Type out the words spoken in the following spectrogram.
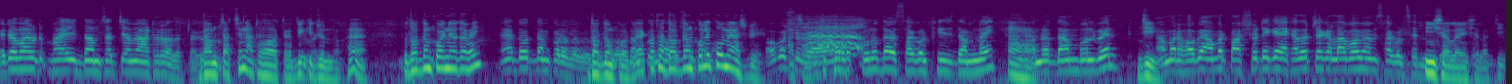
এটা ভাই ভাই দাম চাচ্ছি আমি আঠারো হাজার টাকা। দাম চাচ্ছেন আঠারো হাজার টাকা বিক্রির জন্য হ্যাঁ। তো দরদাম করে নেওয়া ভাই? হ্যাঁ দরদাম করা যাবে দরদাম করে এক কথা দরদাম করলে কমে। আসবে। অবশ্যই আচ্ছা, আমার কোনো ছাগল ফিস দাম নাই। হ্যাঁ, হ্যাঁ। আমরা দাম বলবেন জি। আমার হবে আমার পাঁচশো টাকা এক হাজার টাকা লাভ হবে আমি ছাগল সেল ইনশাল্লাহ ইনশাল্লাহ ঠিক।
